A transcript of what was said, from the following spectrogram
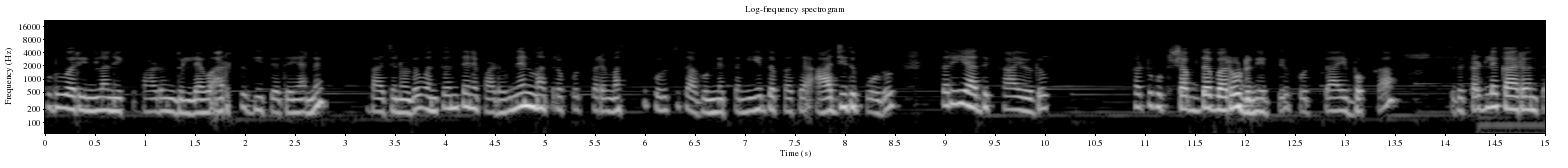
ಕುಡುವರಿನ್ಲ ನೆಕ್ ಪಾಡೊಂದುಲ್ಲೆ ಅರ್ತ್ ದೀತೆದೆ ಯಾನ್ ಬಾಜನೋಡು ಒಂತೊಂತೇನೆ ಪಾಡು. ಉಂದೆನ್ ಮಾತ್ರ ಪೊತ್ಪರೆ ಮಸ್ತ್ ಪುರುತು ತಾಗುಂಡು ನೆತ್ತ ನೀರ್ದ ಪಸೆ ಆಜಿದು ಪೋಡು. ಸರಿಯಾದ ಕಾಯೋಡು ಕಟ್ಟುಕುಟ್ಟು ಶಬ್ದ ಬರೋಡು ನೆಟ್ಟ್ ಪುತ್ತಾಯಿ ಬೊಕ್ಕ. ಅಂಚಾದ್ ಕಡ್ಲೆ ಕಾರ್ಯ ಅಂತ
